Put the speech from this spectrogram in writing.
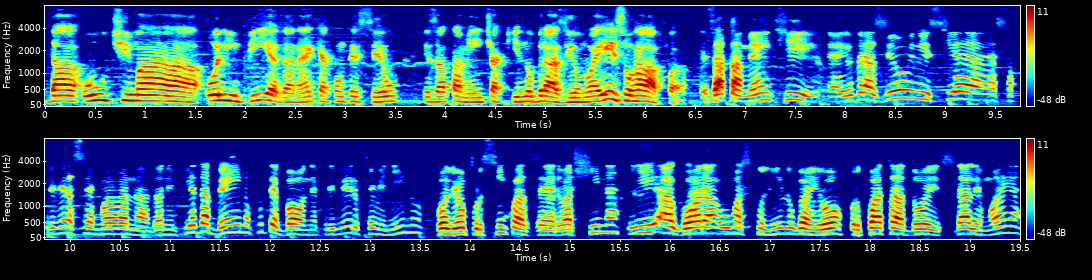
da última Olimpíada, né, que aconteceu exatamente aqui no Brasil. Não é isso, Rafa? Exatamente. É, e o Brasil inicia essa primeira semana da Olimpíada bem no futebol, né? Primeiro feminino goleou por 5 a 0 a China e agora o masculino ganhou por 4 a 2 da Alemanha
